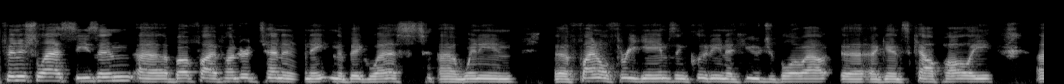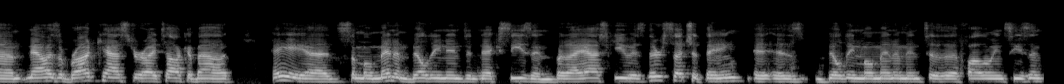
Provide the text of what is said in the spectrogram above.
Finished last season uh, above 500, 10 and 8 in the Big West, uh, winning the final three games, including a huge blowout uh, against Cal Poly. Um, now, as a broadcaster, I talk about hey, uh, some momentum building into next season. But I ask you, is there such a thing as building momentum into the following season?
